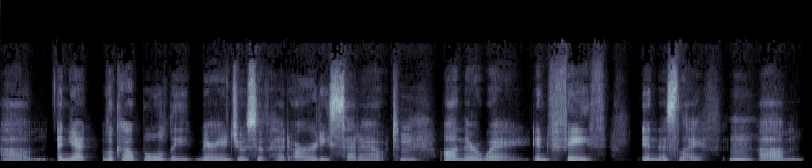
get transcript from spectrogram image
Um, and yet, look how boldly Mary and Joseph had already set out Hmm. on their way in faith in this life. Mm. Um,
